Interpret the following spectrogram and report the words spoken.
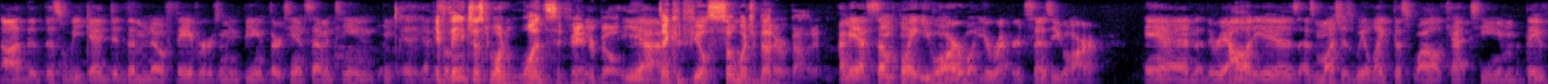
uh, th- this weekend did them no favors. I mean, being 13 and 17. If some, they just won once at Vanderbilt, yeah, they could feel so much better about it. I mean, at some point, you are what your record says you are. And the reality is, as much as we like this Wildcat team, they've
